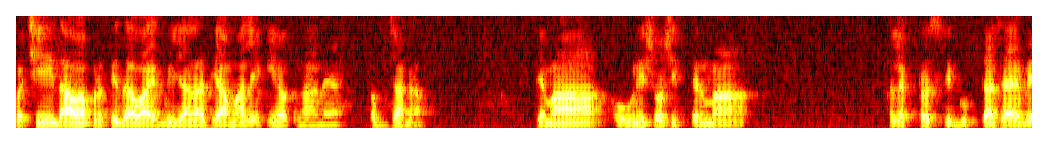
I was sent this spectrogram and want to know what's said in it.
પછી દાવા પ્રતિદાવા એકબીજાના થયા માલિકી હકના અને કબજાના. તેમાં ઓગણીસો સિત્તેરમાં કલેક્ટર શ્રી ગુપ્તા સાહેબે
